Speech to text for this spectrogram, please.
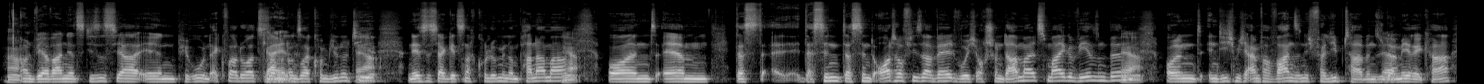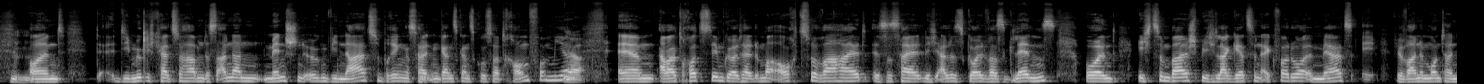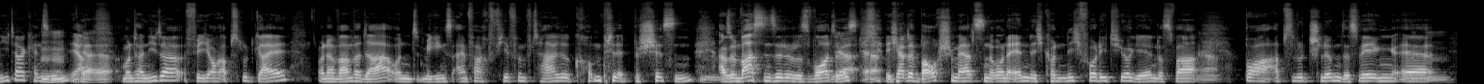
Ja. Und wir waren jetzt dieses Jahr in Peru und Ecuador zusammen Geil. mit unserer Community. Ja. Nächstes Jahr geht es nach Kolumbien und Panama. Ja. Und ähm, das, das, sind, das sind Orte auf dieser Welt, wo ich auch schon damals mal gewesen bin und in die ich mich einfach wahnsinnig verliebt habe in Südamerika. Mhm. Und die Möglichkeit zu haben, das anderen Menschen irgendwie nahe zu bringen, ist halt ein ganz, ganz großer Traum von mir. Ähm, aber trotzdem gehört halt immer auch zur Wahrheit, es ist halt nicht alles Gold, was glänzt. Und ich zum Beispiel, ich lag jetzt in Ecuador im März, wir waren in Montanita, kennst du? Ja, ja, ja. Montanita finde ich auch absolut geil. Und dann waren wir da und mir ging es einfach vier, fünf Tage komplett beschissen. Mhm. Also im wahrsten Sinne des Wortes. Ja, ich hatte Bauchschmerzen ohne Ende. Ich konnte nicht vor die Tür gehen. Das war, boah, absolut schlimm. Deswegen, äh, mhm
